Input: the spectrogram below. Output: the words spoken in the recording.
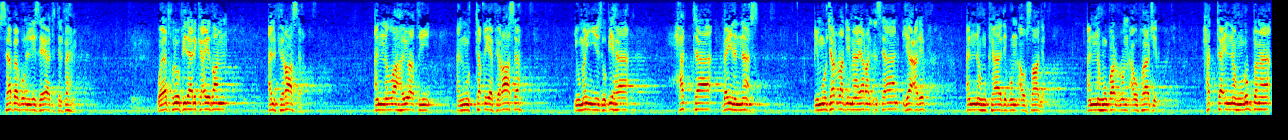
سبب لزيادة الفهم. ويدخل في ذلك أيضا الفراسة. أن الله يعطي المتقي فراسة يميز بها حتى بين الناس بمجرد ما يرى الإنسان يعرف أنه كاذب أو صادق أنه بر أو فاجر حتى إنه ربما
